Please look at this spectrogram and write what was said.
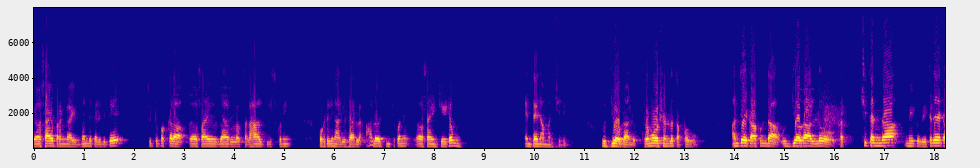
వ్యవసాయపరంగా ఇబ్బంది కలిగితే చుట్టుపక్కల వ్యవసాయదారుల సలహాలు తీసుకొని ఒకటికి నాలుగు సార్లు ఆలోచించుకొని వ్యవసాయం చేయటం ఎంతైనా మంచిది. ఉద్యోగాలు ప్రమోషన్లు తప్పవు. అంతేకాకుండా ఉద్యోగాల్లో ఖచ్చితంగా మీకు వ్యతిరేక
